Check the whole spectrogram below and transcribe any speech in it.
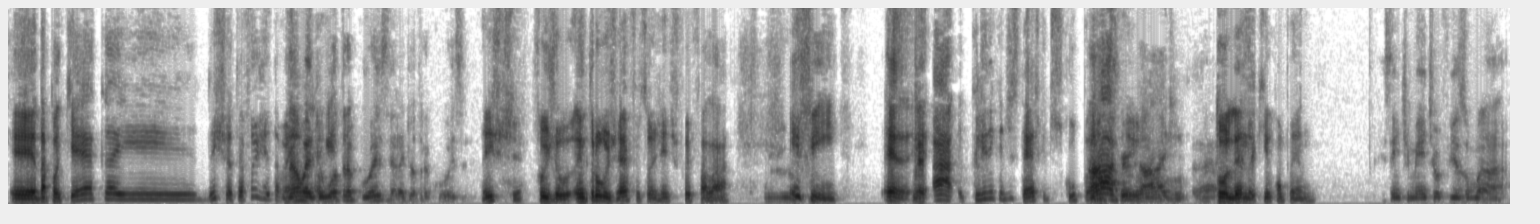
É, da panqueca e. Ixi, até fugi também. Não, é de Alguém... outra coisa, era de outra coisa. Ixi, fugiu. Entrou o Jefferson, a gente foi falar. Hum. Enfim. É, é, ah, clínica de estética, desculpa. Ah, nossa, verdade. É. Tô lendo aqui, acompanhando. Recentemente eu fiz uma,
